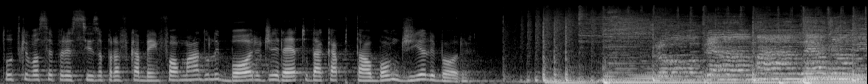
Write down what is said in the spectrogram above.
Tudo que você precisa para ficar bem informado, Libório, direto da capital. Bom dia, Libório. Programa Léo de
